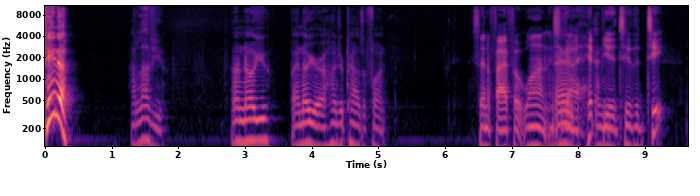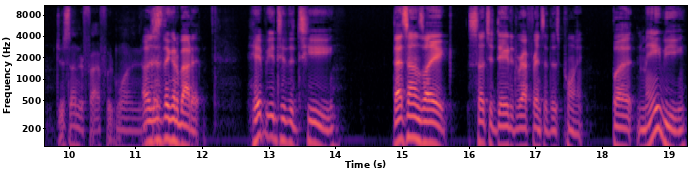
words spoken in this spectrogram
Teena, I love you. I don't know you, but I know you're a hundred pounds of fun. Instead of five foot one, and she's And- gonna hip you to the T. Just under five foot one. I was just thinking about it. Hip you to the T. That sounds like such a dated reference at this point. But maybe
